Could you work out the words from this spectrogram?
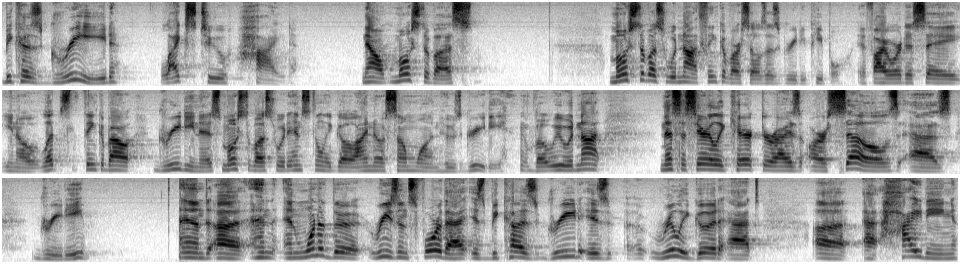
because greed likes to hide. Now, most of us, most of us would not think of ourselves as greedy people. If I were to say, you know, let's think about greediness, most of us would instantly go, I know someone who's greedy. but we would not necessarily characterize ourselves as greedy. And, uh, and, and one of the reasons for that is because greed is uh, really good at, uh, at hiding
